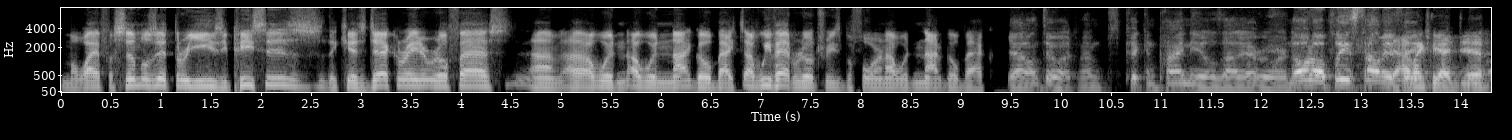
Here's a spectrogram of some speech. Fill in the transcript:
My wife assembles it, three easy pieces. The kids decorate it real fast. Um, I, I, wouldn't, I would not go back. To, we've had real trees before, and I would not go back. Yeah, don't do it. I'm picking pine needles out of everywhere. No, no, please tell me. Yeah, I like the idea.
